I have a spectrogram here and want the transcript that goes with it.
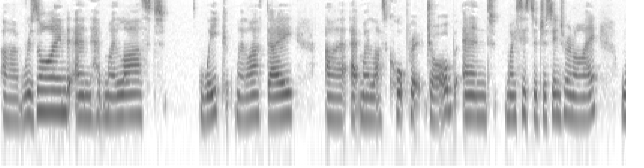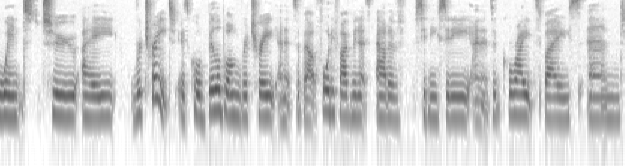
uh, resigned and had my last week, my last day uh, at my last corporate job, and my sister Jacinta and I went to a retreat. It's called Billabong Retreat, and it's about 45 minutes out of Sydney City, and it's a great space. And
